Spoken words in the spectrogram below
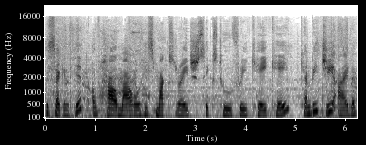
The second hit of Haohmaru, his max rage 623KK, can be GI'd.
